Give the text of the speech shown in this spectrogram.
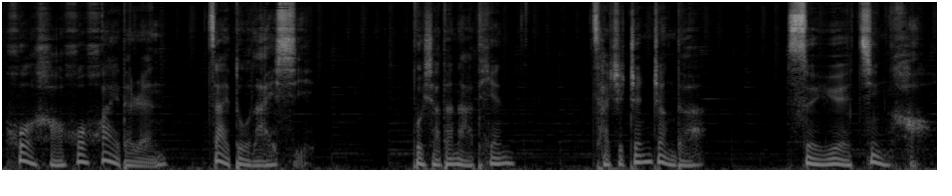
或好或坏的人再度来袭。不晓得哪天，才是真正的岁月静好。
